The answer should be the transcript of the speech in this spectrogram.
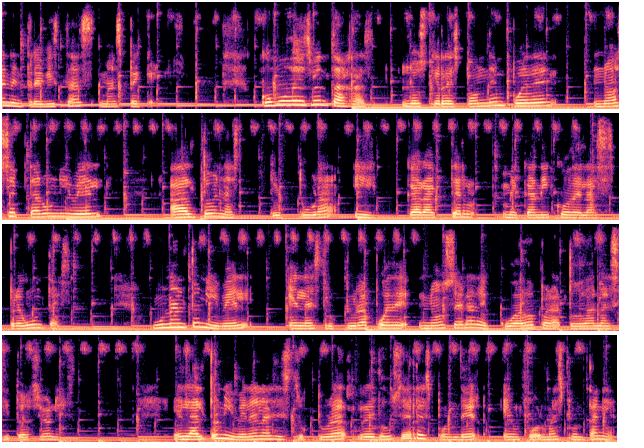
en entrevistas más pequeñas. Como desventajas, los que responden pueden no aceptar un nivel alto en la estructura y carácter mecánico de las preguntas. Un alto nivel en la estructura puede no ser adecuado para todas las situaciones. El alto nivel en las estructuras reduce responder en forma espontánea,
